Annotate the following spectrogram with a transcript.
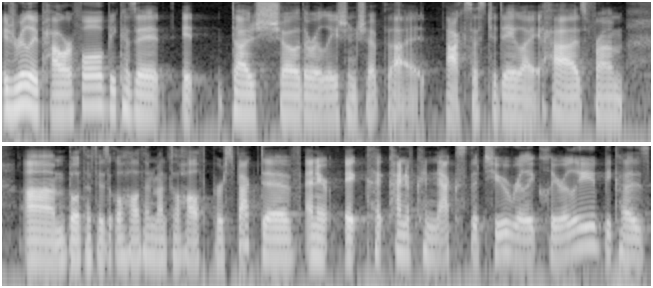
is really powerful because it it does show the relationship that access to daylight has from um, both a physical health and mental health perspective, and it it c- kind of connects the two really clearly because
